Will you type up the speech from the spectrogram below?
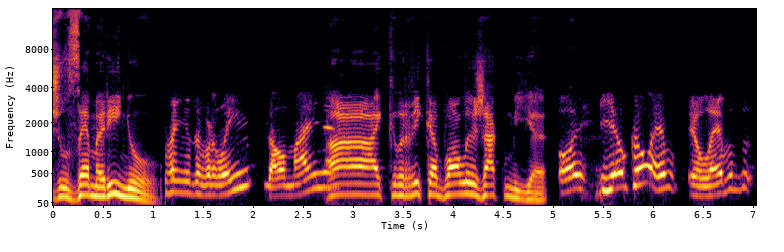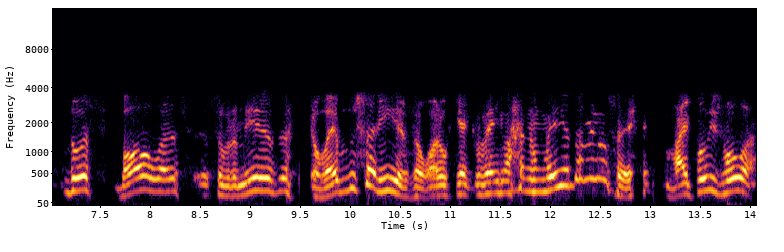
José Marinho. Venho de Berlim, da Alemanha. Ai, que rica bola eu já comia. Olha, e é o que eu levo. Eu levo do- doce, bolas, sobremesa. Eu levo doçarias. Agora o que é que vem lá no meio eu também não sei. Vai para Lisboa.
